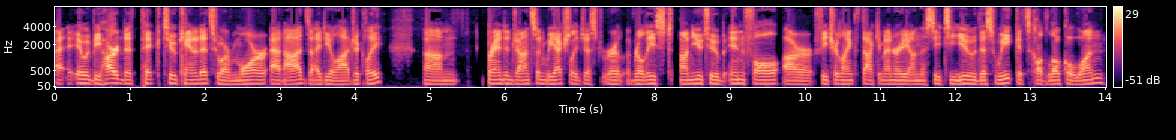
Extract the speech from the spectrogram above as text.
uh, it would be hard to pick two candidates who are more at odds ideologically. Um, Brandon Johnson, we actually just re- released on YouTube in full our feature length documentary on the CTU this week. It's called Local One,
